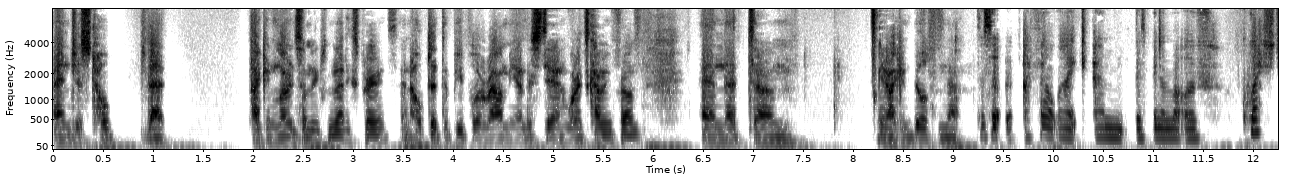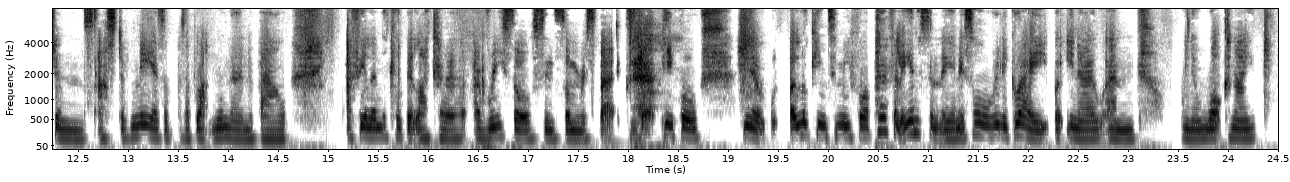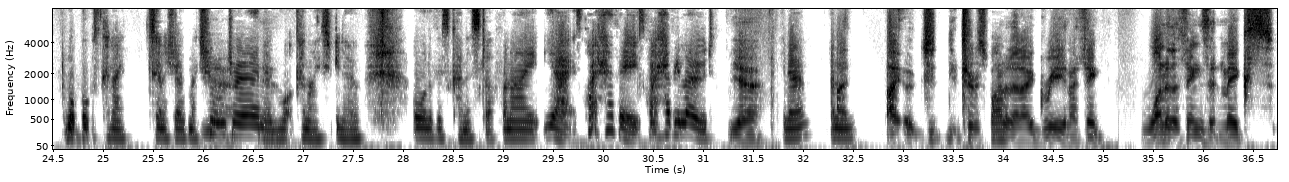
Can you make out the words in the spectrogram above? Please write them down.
and just hope that I can learn something from that experience and hope that the people around me understand where it's coming from and that, um, you know, I can build from that. I felt like um, there's been a lot of questions asked of me as a, as a black woman about I feel a little bit like a, a resource in some respects yeah. that people, you know, are looking to me for perfectly innocently, and it's all really great. But you know, um, you know, what can I, what books can I can I share with my children, yeah, yeah. and what can I, you know, all of this kind of stuff. And I, yeah, it's quite heavy. It's quite a heavy load. Yeah, you know. I mean, I, I to respond to that, I agree, and I think one of the things that makes,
